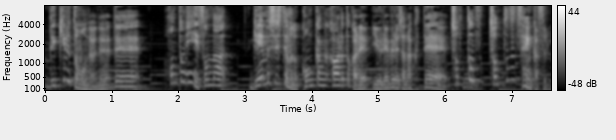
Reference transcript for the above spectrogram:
う。できると思うんだよね。で、本当にそんなゲームシステムの根幹が変わるとかレいうレベルじゃなくて、ちょっとず、ちょっとずつ変化する。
